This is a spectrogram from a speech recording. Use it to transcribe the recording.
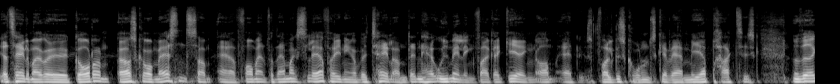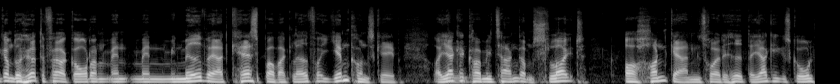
Jeg taler med Gordon Ørskov Madsen, som er formand for Danmarks Lærerforening, og vi taler om den her udmelding fra regeringen om, at folkeskolen skal være mere praktisk. Nu ved jeg ikke, om du har hørt det før, Gordon, men, men min medvært Kasper var glad for hjemkundskab, og jeg kan komme i tanke om sløjt og håndgærning, tror jeg det hed, da jeg gik i skole.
